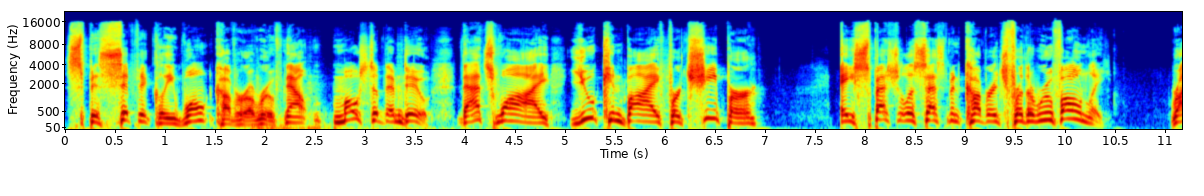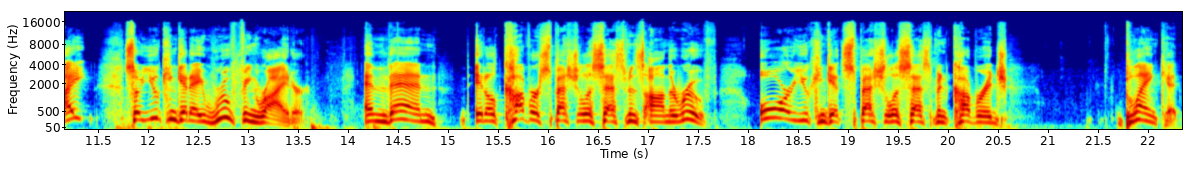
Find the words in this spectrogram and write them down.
specifically won't cover a roof. Now, most of them do. That's why you can buy for cheaper a special assessment coverage for the roof only, right? So you can get a roofing rider and then it'll cover special assessments on the roof. Or you can get special assessment coverage blanket.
